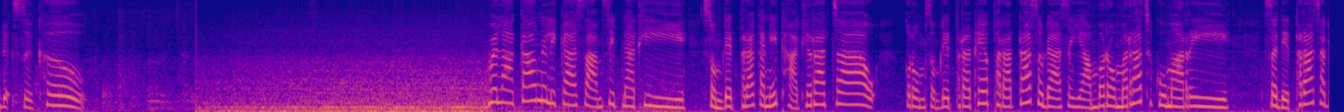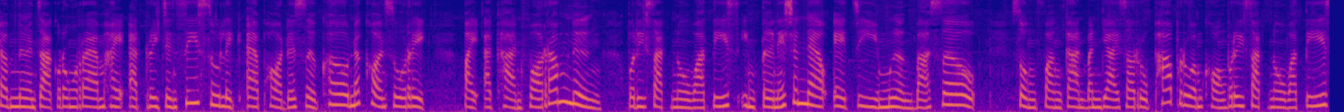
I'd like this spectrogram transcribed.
เดอะเซอร์เคิลเวลา9นาฬิกา30 นาที สมเด็จพระกนิษฐาธิราชเจ้า กรมสมเด็จพระเทพรัตนราชสุดาสยามบรมราชกุมารี เสด็จพระราชดำเนินจากโรงแรมไฮแอทรีเจนซี่ซูริกแอร์พอร์ตเดอะเซอร์เคิลนครซูริก ไปอาคารฟอรัมหนึ่ง บริษัทโนวาติสอินเตอร์เนชั่นแนลเอจีเมืองบาเซลส่งฟังการบรรยายสรุปภาพรวมของบริษัทโนวาติส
